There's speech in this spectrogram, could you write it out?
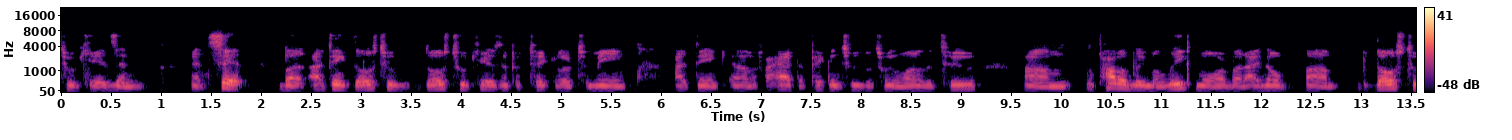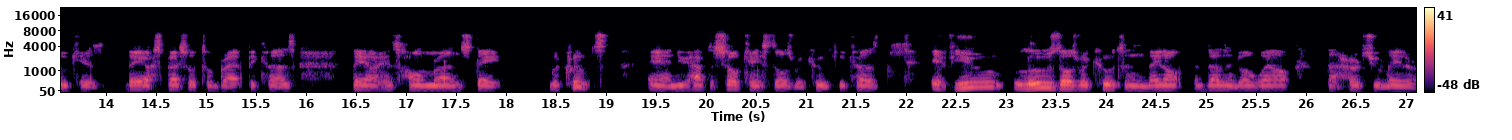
two kids, and and sit. But I think those two those two kids in particular, to me, I think um, if I had to pick and choose between one of the two, um, probably Malik more. But I know um, those two kids they are special to Brett because they are his home run state recruits and you have to showcase those recruits because if you lose those recruits and they don't it doesn't go well that hurts you later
